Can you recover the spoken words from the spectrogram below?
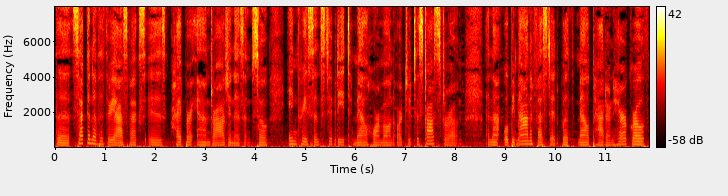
The second of the three aspects is hyperandrogenism, so increased sensitivity to male hormone or to testosterone, and that will be manifested with male pattern hair growth,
